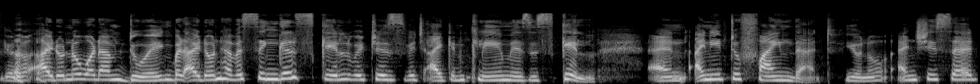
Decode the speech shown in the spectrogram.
You know, I don't know what I'm doing, but I don't have a single skill which is, which I can claim is a skill. And I need to find that, you know. And she said,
